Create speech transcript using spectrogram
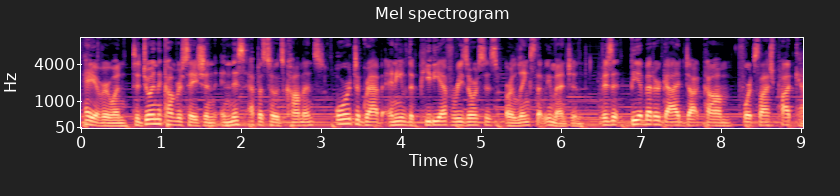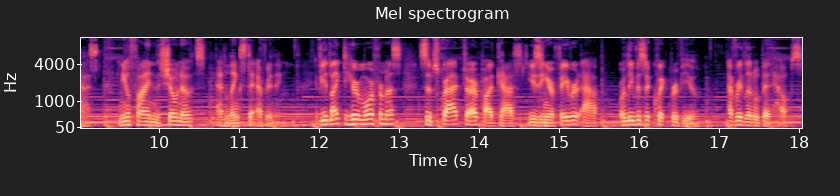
Hey everyone, to join the conversation in this episode's comments or to grab any of the PDF resources or links that we mentioned, visit beabetterguide.com forward slash podcast and you'll find the show notes and links to everything. If you'd like to hear more from us, subscribe to our podcast using your favorite app or leave us a quick review. Every little bit helps.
